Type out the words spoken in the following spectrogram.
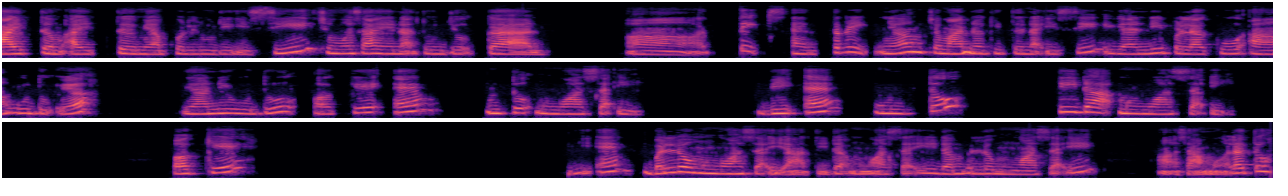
item-item yang perlu diisi. Cuma saya nak tunjukkan uh, tips and triknya macam mana kita nak isi. Yang ni berlaku uh, wuduk ya. Yang ni wuduk. Okey, M untuk menguasai. BM untuk tidak menguasai. Okey, BM belum menguasai. Ha, tidak menguasai dan belum menguasai. Ha, sama lah tu.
